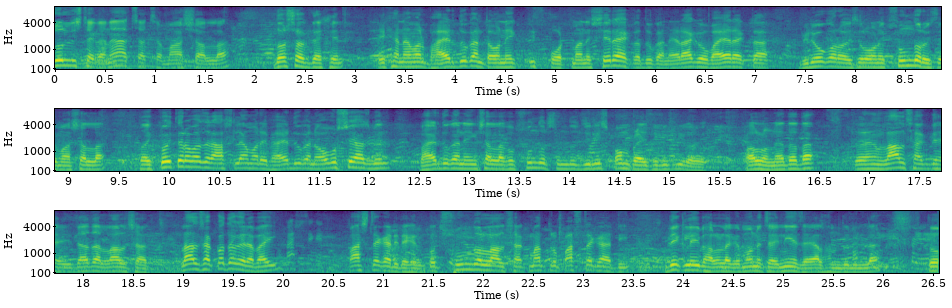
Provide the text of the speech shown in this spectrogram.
চল্লিশ টাকা না? আচ্ছা আচ্ছা মাশাল্লাহ দর্শক দেখেন, এখানে আমার ভাইয়ের দোকানটা অনেক স্পট মানে সেরা একটা দোকান। এর আগেও ভাইয়ের একটা ভিডিও করা হয়েছিল, অনেক সুন্দর হয়েছে মাশাল্লাহ তো এই কৈতরা বাজারে আসলে আমার এই ভাইয়ের দোকানে অবশ্যই আসবেন। ভাইয়ের দোকানে ইনশাল্লাহ খুব সুন্দর সুন্দর জিনিস কম প্রাইসে বিক্রি করে। ভালো না দাদা? তো লাল শাক দেখাই, দাদা লাল শাক। লাল শাক কত করে ভাই? পাঁচ টাকাটি দেখেন, কত সুন্দর লাল শাক, মাত্র পাঁচ টাকা আটি দেখলেই ভালো লাগে, মনে চায় নিয়ে যায়, আলহামদুলিল্লাহ। তো,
